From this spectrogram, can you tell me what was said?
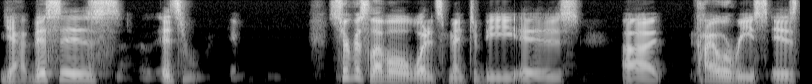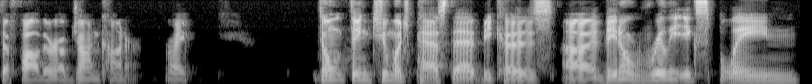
Yeah, this is it's surface level. What it's meant to be is uh, Kyle Reese is the father of John Connor, right? Don't think too much past that because uh, they don't really explain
